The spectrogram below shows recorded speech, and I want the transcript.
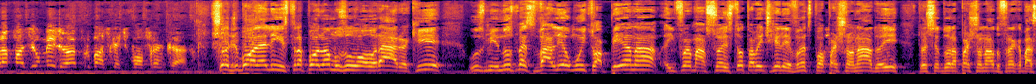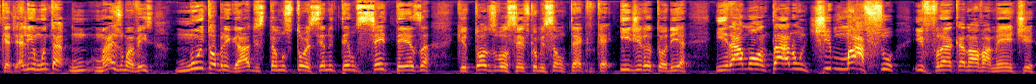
para fazer o melhor para o basquetebol francano. Show de bola, Elinho. Extrapolamos o horário aqui, os minutos, mas valeu muito a pena. Informações totalmente relevantes pro apaixonado aí, torcedor apaixonado do Franca Basquete. Elinho, muita, mais uma vez, muito obrigado. Estamos torcendo e temos certeza que todos vocês, comissão técnica e diretoria, irá montar um timaço e Franca novamente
